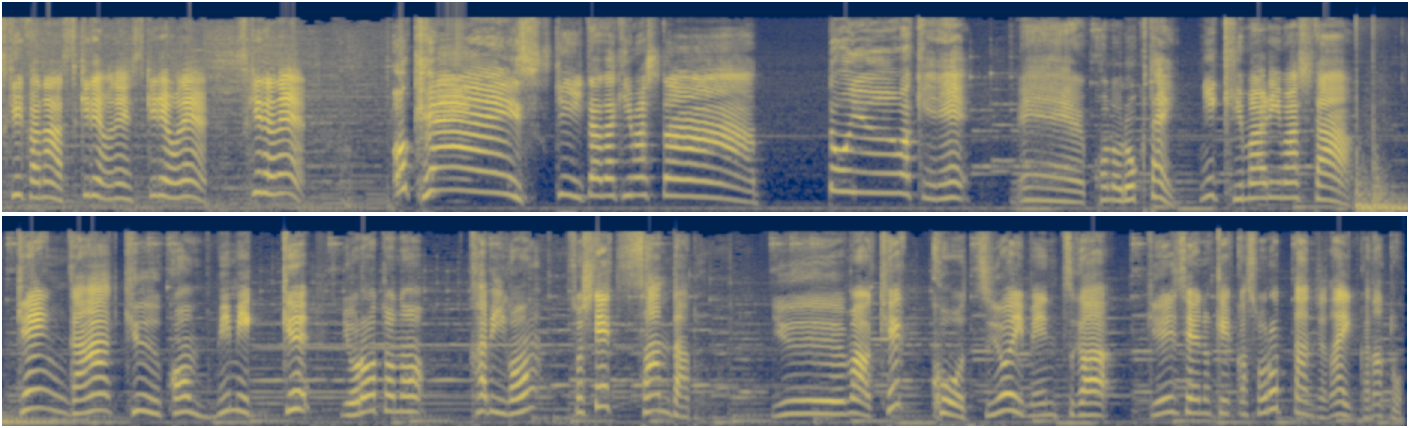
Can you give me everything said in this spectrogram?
好きかな。好きだよね。好きだよね。好きだね。オッケー！好きいただきました。というわけで、えー、この6体に決まりました。ゲンガー、キューコン、ミミック、ヨロトノ、カビゴン、そしてサンダーという、まあ結構強いメンツが厳正の結果揃ったんじゃないかなと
